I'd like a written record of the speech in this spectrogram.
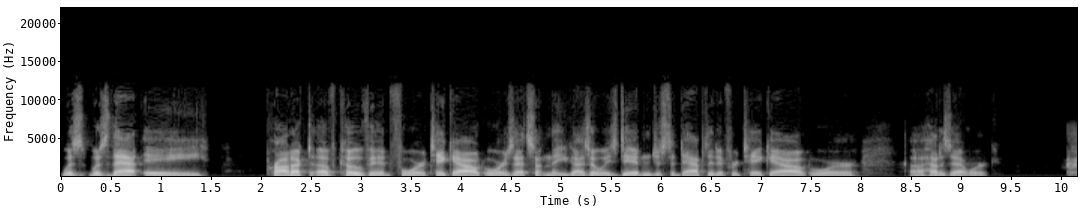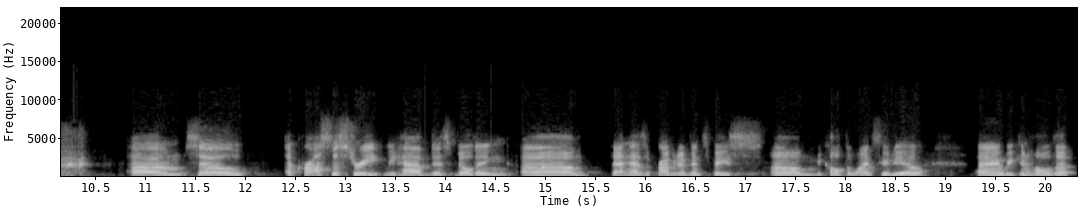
was was that a product of COVID for takeout, or is that something that you guys always did and just adapted it for takeout, or uh, how does that work? Um, so across the street, we have this building um, that has a private event space. Um, we call it the Wine Studio, and we can hold up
